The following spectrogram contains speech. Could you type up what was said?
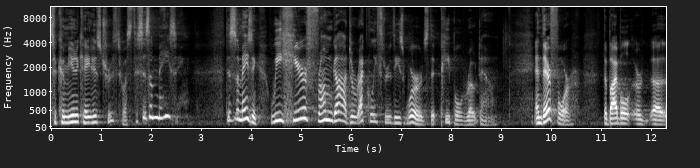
to communicate His truth to us. This is amazing. This is amazing. We hear from God directly through these words that people wrote down. And therefore, the Bible, or uh,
